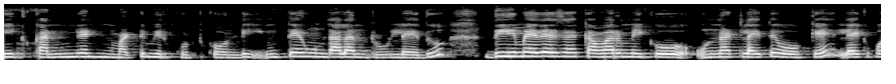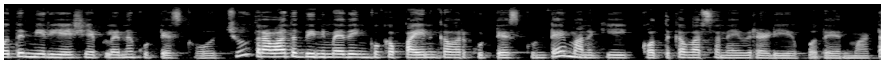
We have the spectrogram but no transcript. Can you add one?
మీకు కన్వీనియంట్ని బట్టి మీరు కుట్టుకోండి. ఇంతే ఉండాలని రూల్ లేదు. దీని మీద వేసే కవర్ మీకు ఉన్నట్లయితే ఓకే లేకపోతే మీరు ఏ షేప్లో అయినా కుట్టేసుకోవచ్చు. తర్వాత దీని మీద ఇంకొక పైన కవర్ కుట్టేసుకుంటే మనకి కొత్త కవర్స్ అనేవి రెడీ అయిపోతాయి అనమాట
